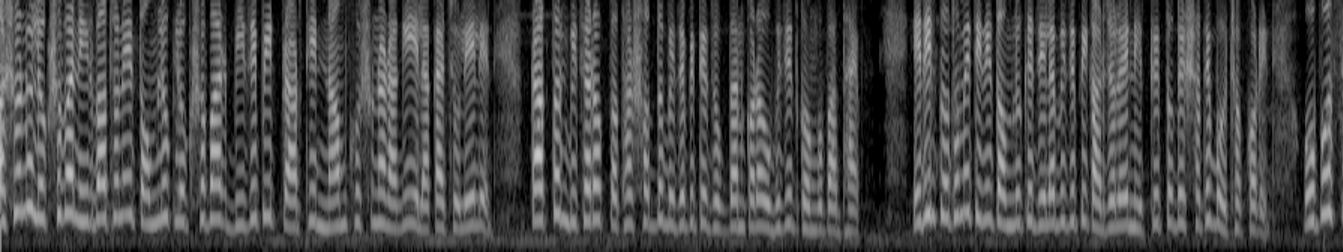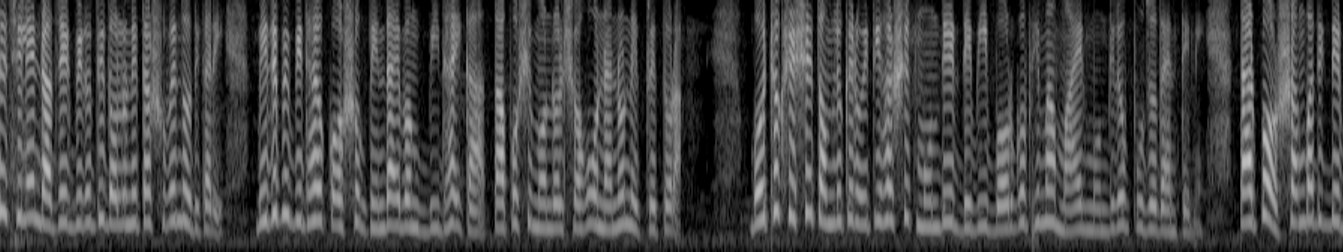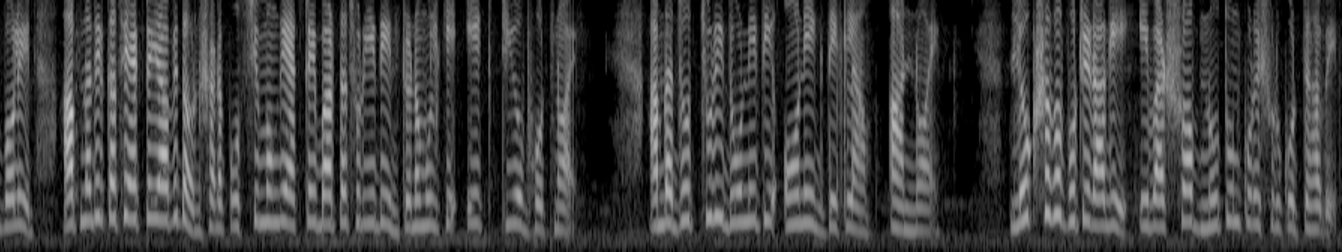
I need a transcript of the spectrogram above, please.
আসন্ন লোকসভা নির্বাচনে তমলুক লোকসভার বিজেপির প্রার্থীর নাম ঘোষণার আগে এলাকায় চলে এলেন প্রাক্তন বিচারক তথা সদ্য বিজেপিতে যোগদান করা অভিজিৎ গঙ্গোপাধ্যায়। এদিন প্রথমে তিনি তমলুকে জেলা বিজেপি কার্যালয়ের নেতৃত্বদের সাথে বৈঠক করেন। উপস্থিত ছিলেন রাজ্যের বিরোধী দলনেতা শুভেন্দু অধিকারী, বিজেপি বিধায়ক অশোক দিন্দা এবং বিধায়িকা তাপসী মণ্ডল সহ অন্যান্য নেতৃত্বরা। বৈঠক শেষে তমলুকের ঐতিহাসিক মন্দির দেবী বর্গভীমা মায়ের মন্দিরেও পুজো দেন তিনি। তারপর সাংবাদিকদের বলেন, আপনাদের কাছে একটাই আবেদন, সারা পশ্চিমবঙ্গে একটাই বার্তা ছড়িয়ে দিন তৃণমূলকে একটিও ভোট নয়। আমরা জোচ্চুরি দুর্নীতি অনেক দেখলাম, আর নয়। লোকসভা ভোটের আগে এবার সব নতুন করে শুরু করতে হবে।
